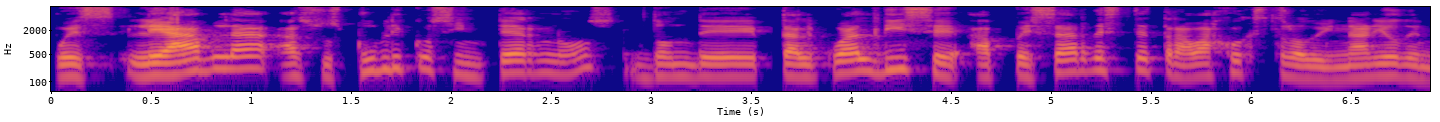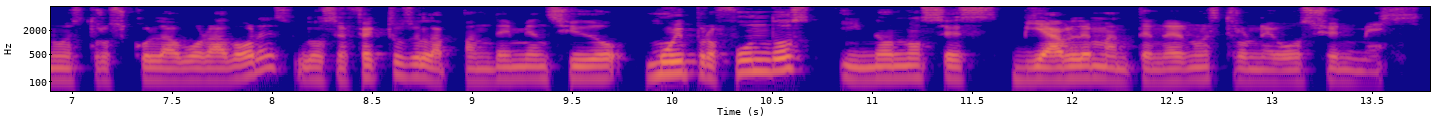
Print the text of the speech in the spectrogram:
pues le habla a sus públicos internos donde tal cual dice, a pesar de este trabajo extraordinario de nuestros colaboradores, los efectos de la pandemia han sido muy profundos y no nos es viable mantener nuestro negocio en México.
